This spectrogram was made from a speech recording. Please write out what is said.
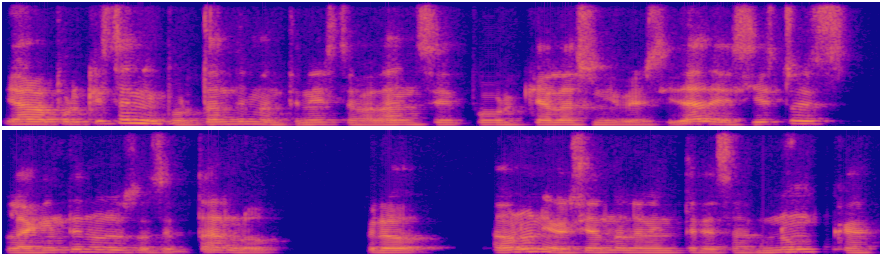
Y ahora, ¿por qué es tan importante mantener este balance? Porque a las universidades, y esto es, la gente no a aceptarlo, pero a una universidad no le va a interesar nunca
